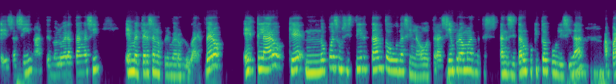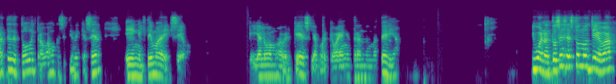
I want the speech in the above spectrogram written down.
es así, antes no lo era tan así, es meterse en los primeros lugares. Pero es claro que no puede subsistir tanto una sin la otra. Siempre vamos a necesitar un poquito de publicidad, aparte de todo el trabajo que se tiene que hacer en el tema del SEO. Que ya lo vamos a ver qué es, ya para que vayan entrando en materia. Y bueno, entonces esto nos lleva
